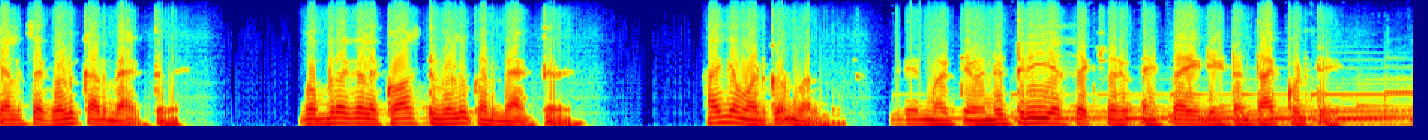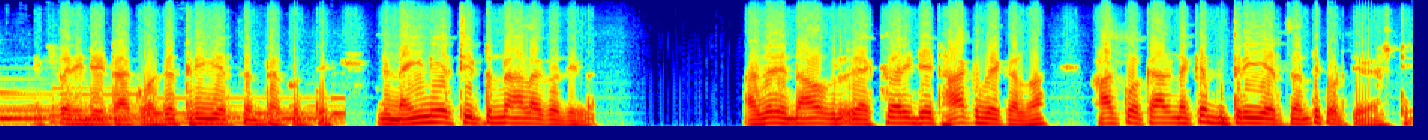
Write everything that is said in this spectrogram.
ಕೆಲಸಗಳು ಕಡಿಮೆ ಆಗ್ತವೆ. ಗೊಬ್ಬರಗಳ ಕಾಸ್ಟ್ಗಳು ಕಡಿಮೆ ಆಗ್ತವೆ. ಹಾಗೆ ಮಾಡ್ಕೊಂಡು ಬರ್ಬೋದು. ಏನ್ ಮಾಡ್ತೀವಿ ಅಂದ್ರೆ ತ್ರೀ ಇಯರ್ಸ್ ಎಕ್ಸ್ಪೈರಿ ಡೇಟ್ ಅಂತ ಹಾಕೊಡ್ತೇವೆ ಎಕ್ಸ್ಪೈರಿ ಡೇಟ್ ಹಾಕುವಾಗ ತ್ರೀ ಇಯರ್ಸ್ ಅಂತ ಹಾಕೊಡ್ತೀವಿ ನೈನ್ ಇಯರ್ಸ್ ಇಟ್ಟು ಹಾಳಾಗೋದಿಲ್ಲ. ಆದ್ರೆ ನಾವು ಎಕ್ಸ್ಪೈರಿ ಡೇಟ್ ಹಾಕಬೇಕಲ್ವಾ? ಹಾಕುವ ಕಾರಣಕ್ಕೆ ತ್ರೀ ಇಯರ್ಸ್ ಅಂತ ಕೊಡ್ತೀವಿ ಅಷ್ಟೇ.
